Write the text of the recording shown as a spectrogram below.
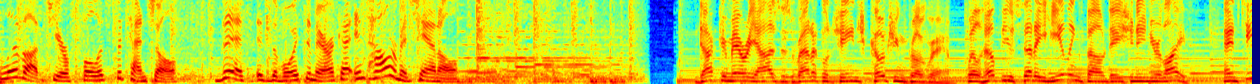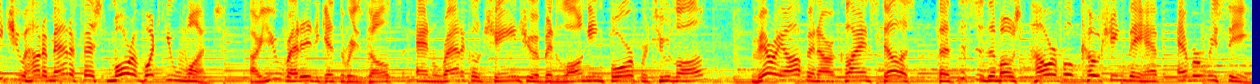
Live up to your fullest potential. This is the Voice America Empowerment Channel. Dr. Mary Oz's Radical Change Coaching Program will help you set a healing foundation in your life and teach you how to manifest more of what you want. Are you ready to get the results and radical change you have been longing for for too long? Very often, our clients tell us that this is the most powerful coaching they have ever received.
